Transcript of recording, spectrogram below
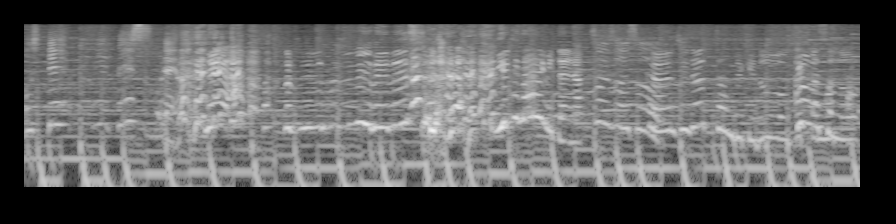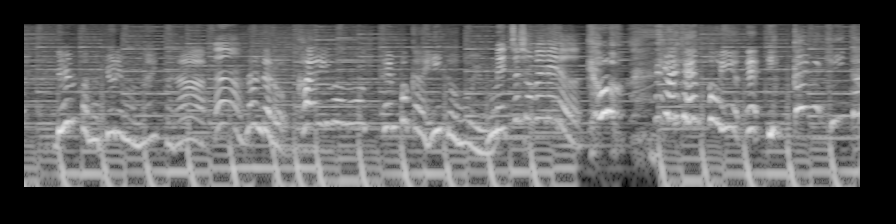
押してブースみたいなねあブーブーブーブーブーブ言ってないみたいなそうそうそう感じだったんだけど今日はその電波の距離もないからなんだろう会話のテンポ感いいと思うよ。うんめっちゃ喋れる。今日テンポいいよ。え一回目聞いた？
